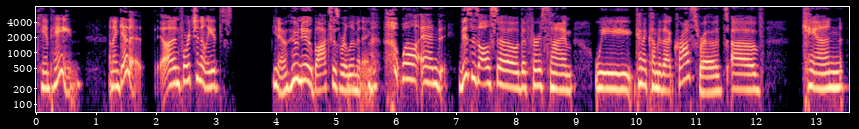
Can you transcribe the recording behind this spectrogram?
campaign. And I get it. Unfortunately, it's, you know, who knew boxes were limiting? Well, and this is also the first time we kind of come to that crossroads of can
